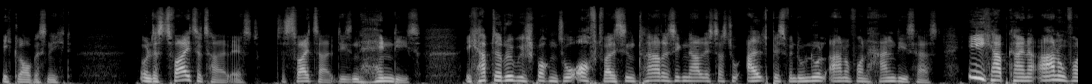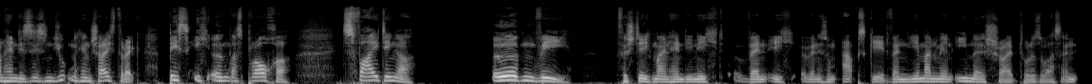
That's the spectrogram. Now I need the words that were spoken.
Ich glaube es nicht. Und das zweite Teil ist, das zweite Teil, diesen Handys. Ich habe darüber gesprochen so oft, weil es ein klares Signal ist, dass du alt bist, wenn du null Ahnung von Handys hast. Ich habe keine Ahnung von Handys, es ist ein ein Scheißdreck, bis ich irgendwas brauche. Zwei Dinger. Irgendwie verstehe ich mein Handy nicht, wenn ich, wenn es um Apps geht. Wenn jemand mir ein E-Mail schreibt oder sowas, ein,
